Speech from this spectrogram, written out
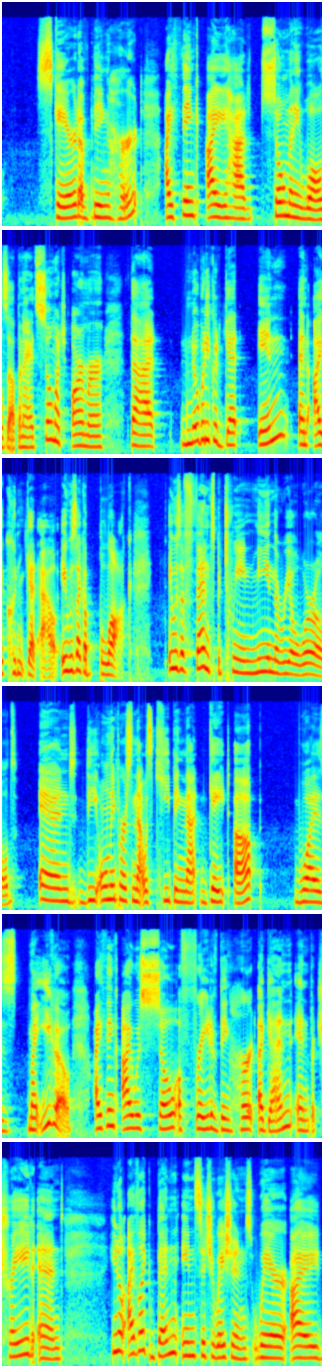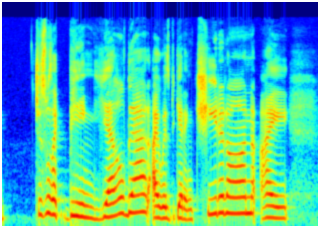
scared of being hurt. I think I had so many walls up and I had so much armor that nobody could get in and I couldn't get out. It was like a block. It was a fence between me and the real world. And the only person that was keeping that gate up was my ego. I think I was so afraid of being hurt again and betrayed. And, you know, I've like been in situations where I just was like being yelled at, I was getting cheated on. I,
